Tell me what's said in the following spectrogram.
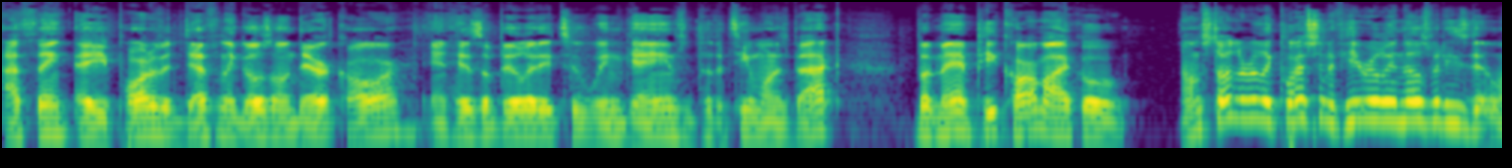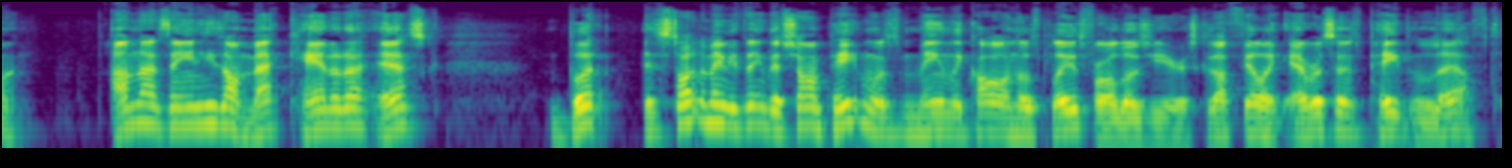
I think a part of it definitely goes on Derek Carr and his ability to win games and put the team on his back. But man, Pete Carmichael, I'm starting to really question if he really knows what he's doing. I'm not saying he's on Matt Canada esque, but it's starting to make me think that Sean Payton was mainly calling those plays for all those years because I feel like ever since Payton left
